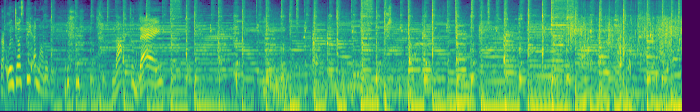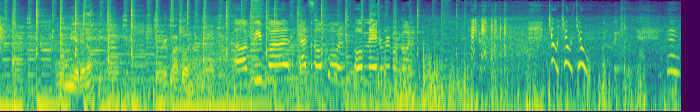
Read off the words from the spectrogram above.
that will just be another day. Not today. Gun. Oh, people, that's so cool. Homemade river gun. choo, choo, choo.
